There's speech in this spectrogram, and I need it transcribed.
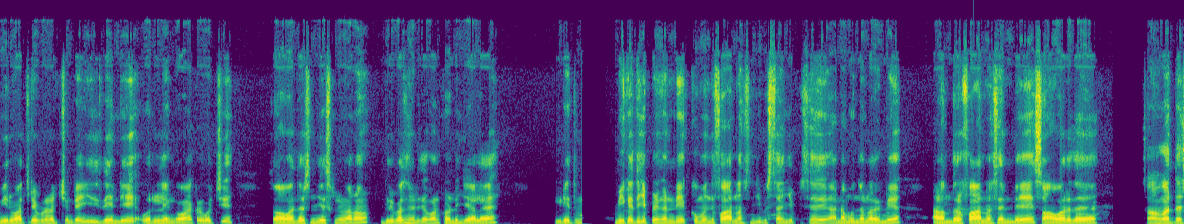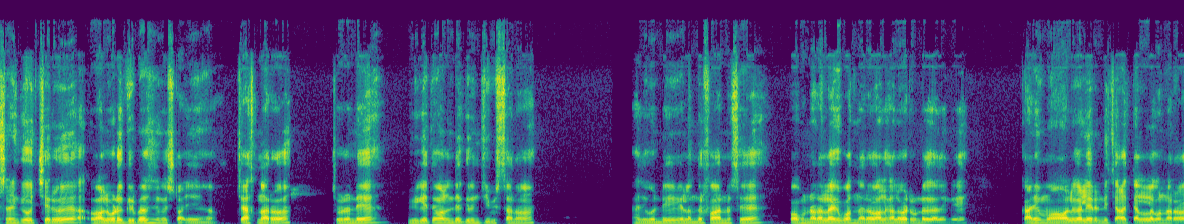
మీరు మాత్రం ఎప్పుడైనా వచ్చి ఉంటే ఇదేండి లింగం ఇక్కడికి వచ్చి స్వామివారి దర్శనం చేసుకుని మనం గిరిప్రదర్శనం అయితే మనం కంటిన్యూ చేయాలి. వీడైతే మీకైతే చెప్పాను కండి ఎక్కువ మంది ఫారినర్స్ చూపిస్తానని చెప్పేసి నా ముందు ఉన్నారండి. వాళ్ళందరూ ఫారినర్స్ అండి. స్వామివారి ద- స్వామివారి దర్శనానికి వచ్చారు. వాళ్ళు కూడా గిరి చేస్తున్నారు. చూడండి మీకైతే వాళ్ళ దగ్గర నుంచి చూపిస్తాను. అదిగోండి వీళ్ళందరూ ఫారినర్సే పాపం నడలేకపోతున్నారు వాళ్ళకి అలవాటు ఉండదు కదండి. కానీ మామూలుగా లేరండి. చాలా తెల్లగా ఉన్నారు.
